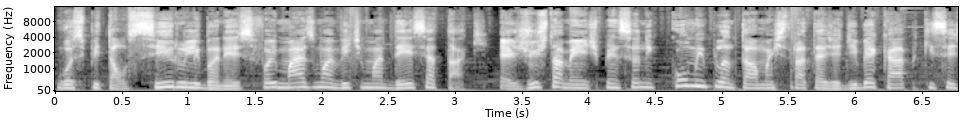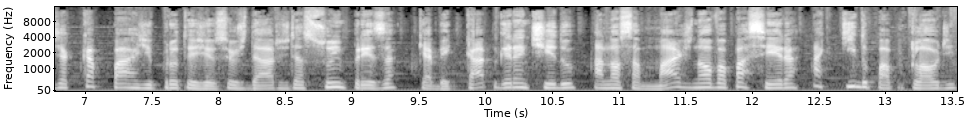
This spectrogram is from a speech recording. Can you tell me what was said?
o Hospital Sírio-Libanês foi mais uma vítima desse ataque. É justamente pensando em como implantar uma estratégia de backup que seja capaz de proteger os seus dados da sua empresa que a Backup Garantido, a nossa mais nova parceira aqui do Papo Cloud,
